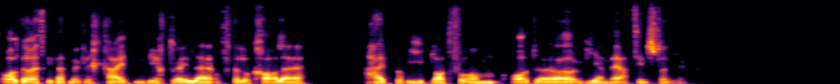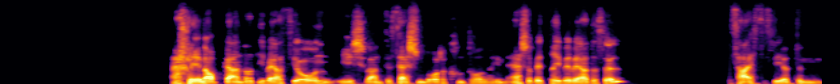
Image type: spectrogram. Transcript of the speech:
oder es gibt auch die Möglichkeit, einen virtuellen auf der lokalen Hyper-V-Plattform oder VMware zu installieren. Eine bisschen abgeänderte Version ist, wenn der Session Border Controller in Azure betrieben werden soll. Das heißt, es wird ein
